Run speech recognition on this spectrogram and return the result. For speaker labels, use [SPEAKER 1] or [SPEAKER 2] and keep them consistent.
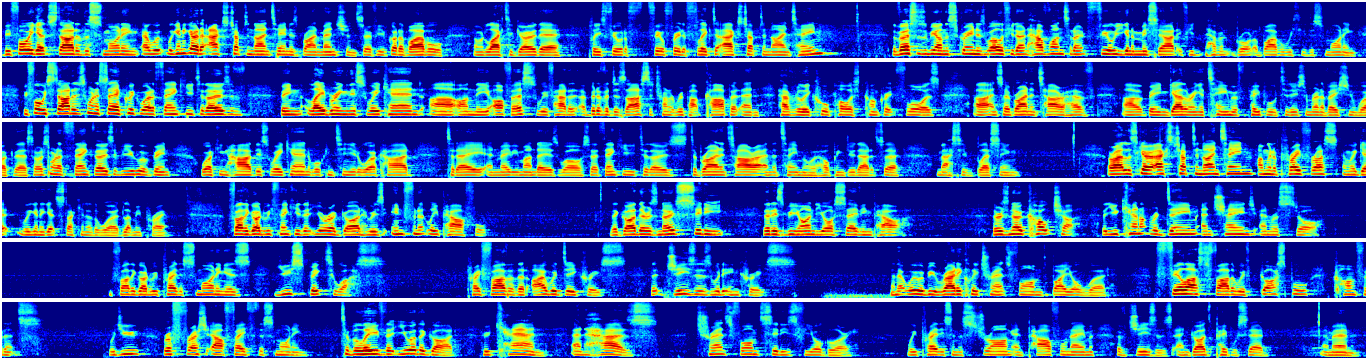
[SPEAKER 1] Before we get started this morning, uh, we're going to go to Acts chapter 19, as Brian mentioned. So if you've got a Bible and would like to go there, please feel, to, feel free to flick to Acts chapter 19. The verses will be on the screen as well if you don't have one, so don't feel you're going to miss out if you haven't brought a Bible with you this morning. Before we start, I just want to say a quick word of thank you to those who've been labouring this weekend uh, on the office. We've had a, a, bit of a disaster trying to rip up carpet and have really cool polished concrete floors. Uh, and so Brian and Tara have uh, been gathering a team of people to do some renovation work there. So I just want to thank those of you who have been working hard this weekend will continue to work hard today and maybe Monday as well. So thank you to those, to Brian and Tara and the team who are helping do that. It's a massive blessing. All right, let's go. Acts chapter 19. I'm going to pray for us and we get, we're going to get stuck into the word. Let me pray. Father God, we thank you that you're a God who is infinitely powerful that God, there is no city that is beyond your saving power. There is no culture that you cannot redeem and change and restore. And Father God, we pray this morning as you speak to us. Pray, Father, that I would decrease, that Jesus would increase, and that we would be radically transformed by your word. Fill us, Father, with gospel confidence. Would you refresh our faith this morning to believe that you are the God who can and has transformed cities for your glory. We pray this in the strong and powerful name of Jesus. And God's people said, Amen. Amen.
